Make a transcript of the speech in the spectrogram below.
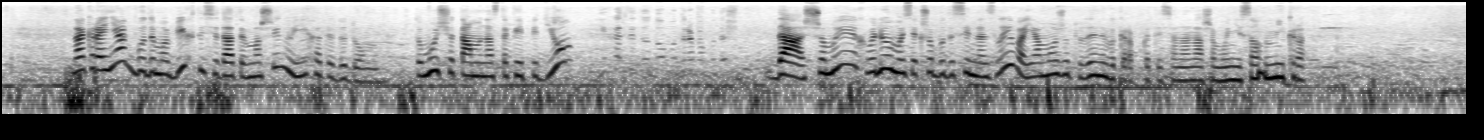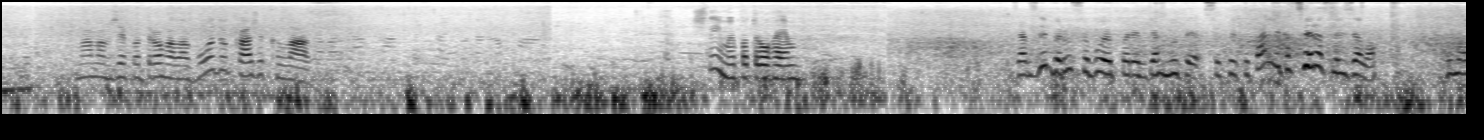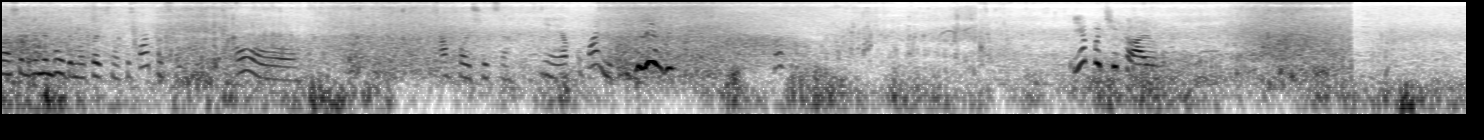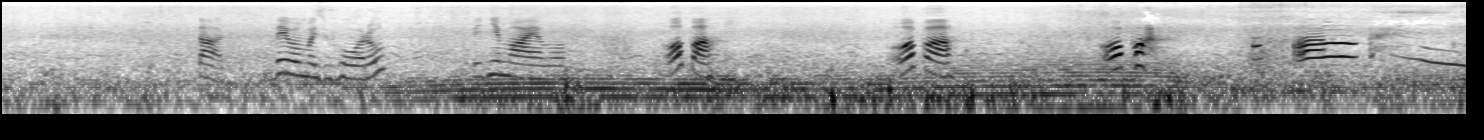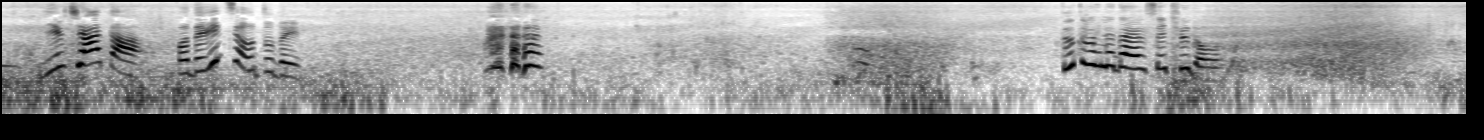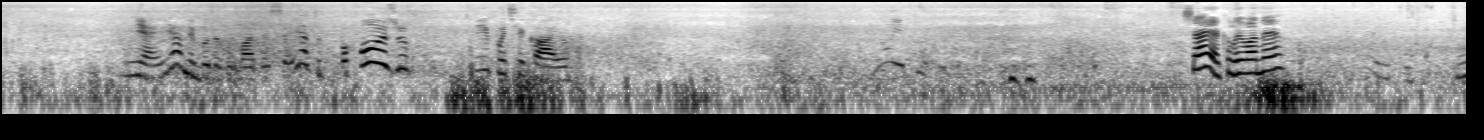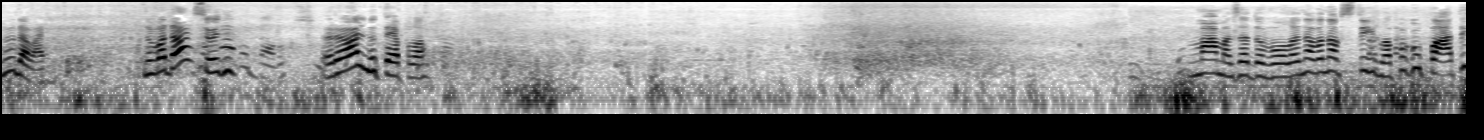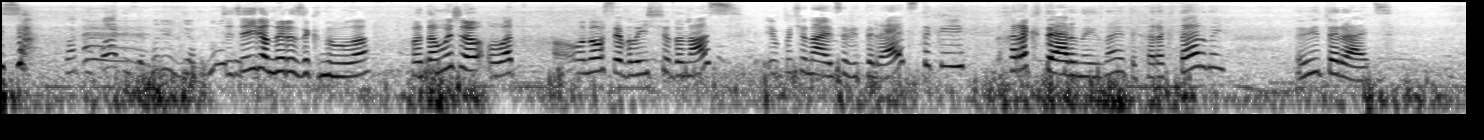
На крайняк будемо бігти, сідати в машину і їхати додому. Тому що там у нас такий підйом, Їхати додому треба буде швидко. да, що ми хвилюємося, якщо буде сильна злива, я можу туди не викарабкатися на нашому Nissan Micro. Мама вже потрогала воду, каже клас. Йшли і ми потрогаємо. Завжди беру з собою перевдягнути сухий купальник, а цей раз не взяла. Думала, що ми не будемо точно купатися. О, а хочеться. Ні, я в купальнику. Блін. Я почекаю. Так, дивимось вгору, піднімаємо. Опа! Опа! Опа! А! Дівчата, подивіться отуди. Тут виглядає все чудово. Ні, я не буду купатися. Я тут походжу і почекаю. Ну і тут. Ще як ливане. Ну давай. Ну вода сьогодні реально тепла. Мама задоволена, вона встигла покупатися. Закупатися, перевдягнути. Тетя Іра не ризикнула, тому що от воно все ближче до нас і починається вітерець такий характерний, знаєте, характерний вітерець.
